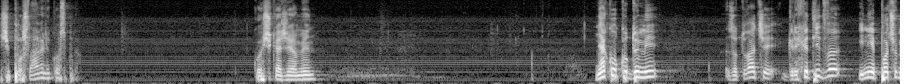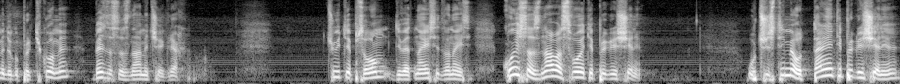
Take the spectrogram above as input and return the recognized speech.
Ще прославя ли Господа? Кой ще каже Амин? Няколко думи за това, че грехът идва и ние почваме да го практикуваме, без да съзнаваме, че е грях. Чуйте Псалом 19.12. Кой съзнава своите прегрешения? Очисти ме от тайните прегрешения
